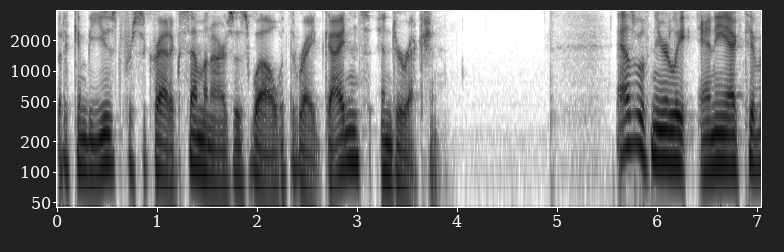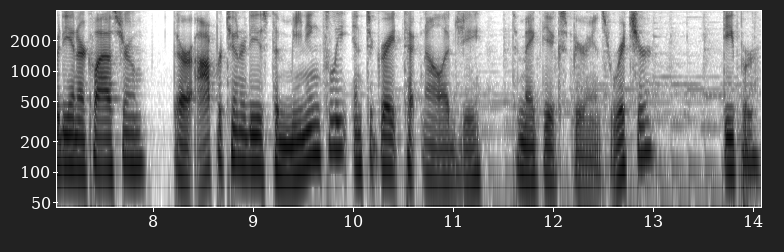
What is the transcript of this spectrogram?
but it can be used for Socratic seminars as well with the right guidance and direction. As with nearly any activity in our classroom, there are opportunities to meaningfully integrate technology to make the experience richer, deeper,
